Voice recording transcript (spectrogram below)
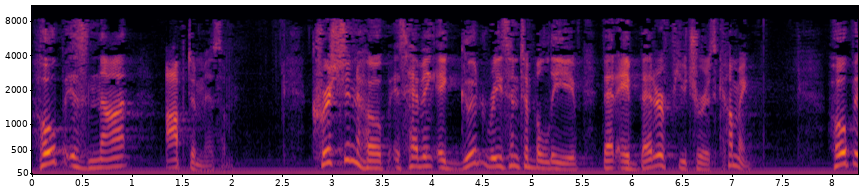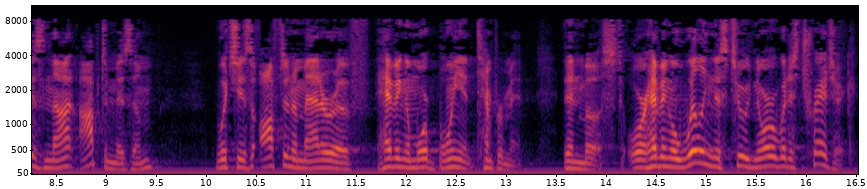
hope is not optimism. Christian hope is having a good reason to believe that a better future is coming. Hope is not optimism, which is often a matter of having a more buoyant temperament than most, or having a willingness to ignore what is tragic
